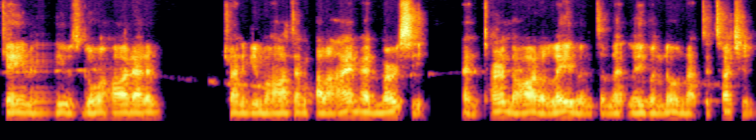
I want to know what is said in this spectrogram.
came and he was going hard at him, trying to give him a hard time. Elohim had mercy and turned the heart of Laban to let Laban know not to touch him.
